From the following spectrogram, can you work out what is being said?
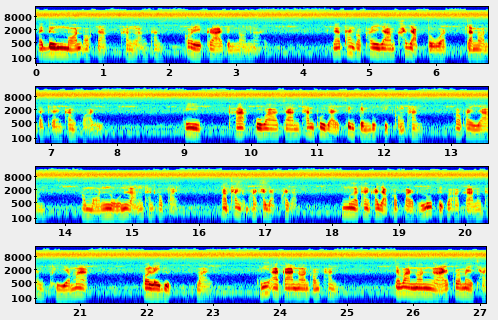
ไปดึงหมอนออกจากข้างหลังท่าน ก็เลยกลายเป็นนอนหงาย แล้วท่านก็พยายามขยับตัวจะนอนตะแคงข้างขวาอีก ที่พระครูบาอาจารย์ชั้นผู้ใหญ่ซึ่งเป็นลูกศิษย์ของท่าน ก็พยายามเอาหมอนหนุนหลังท่านเข้าไป แล้วท่านก็ค่อยขยับขยับ เมื่อท่านขยับเข้าไปรู้สึกว่าอาการของท่านเพลียมาก ก็เลยหยุดไว้ทีนี้อาการนอนของท่าน จะว่านอนหงายก็ไม่ใช่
